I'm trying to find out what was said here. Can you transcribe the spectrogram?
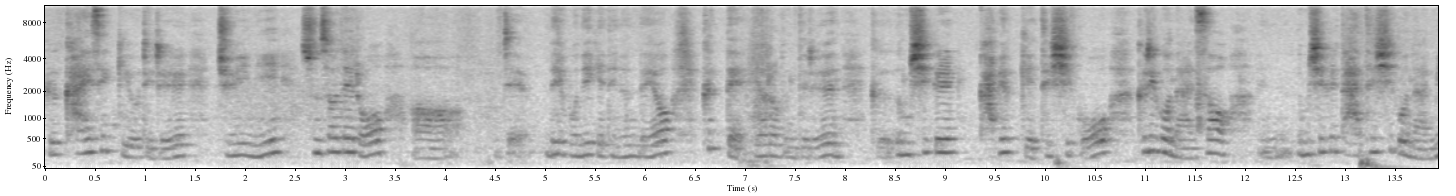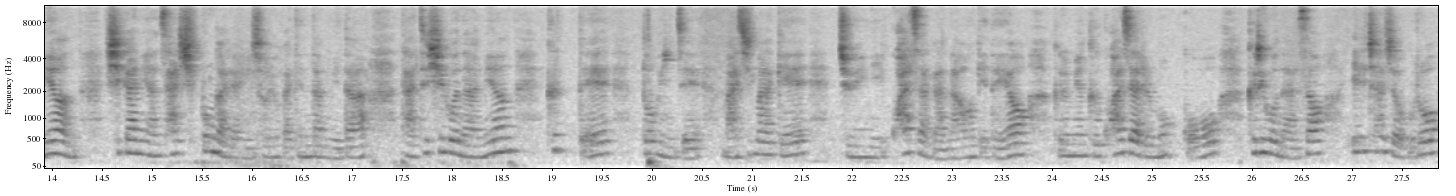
그 가이새끼 요리를 주인이 순서대로 어, 이제 내보내게 되는데요. 그때 여러분들은 그 음식을 가볍게 드시고 그리고 나서 음, 음식을 다 드시고 나면 시간이 한 40분 가량이 소요가 된답니다. 다 드시고 나면 그때 또 이제 마지막에 주인이 과자가 나오게 돼요. 그러면 그 과자를 먹고 그리고 나서 1차적으로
